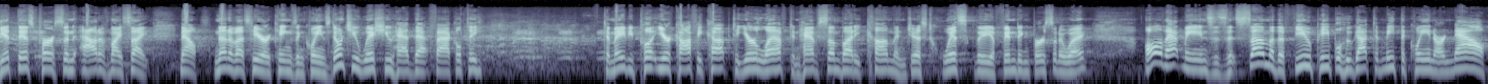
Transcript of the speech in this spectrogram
Get this person out of my sight. Now, none of us here are kings and queens. Don't you wish you had that faculty? To maybe put your coffee cup to your left and have somebody come and just whisk the offending person away. All that means is that some of the few people who got to meet the queen are now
